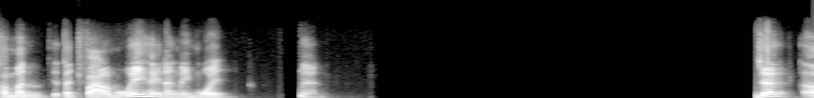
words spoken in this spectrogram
comment តិច file មួយហើយនឹងនេះមួយណាអញ្ចឹងអឺ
